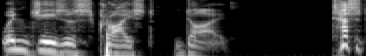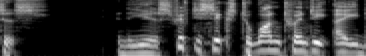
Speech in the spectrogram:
when Jesus Christ died. Tacitus, in the years 56 to 120 AD.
